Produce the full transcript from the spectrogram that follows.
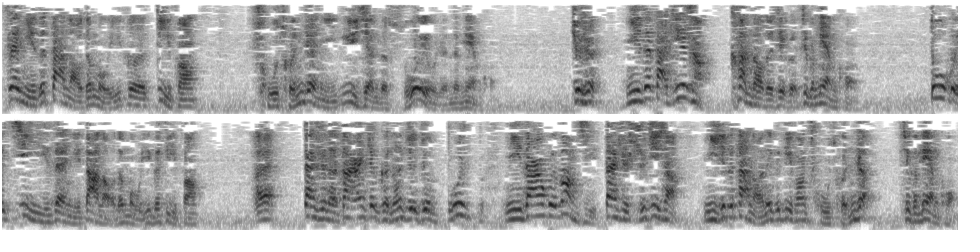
在你的大脑的某一个地方，储存着你遇见的所有人的面孔，就是你在大街上看到的这个这个面孔。都会记忆在你大脑的某一个地方，哎，但是呢，当然这可能就就不，你当然会忘记，但是实际上你这个大脑那个地方储存着这个面孔，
